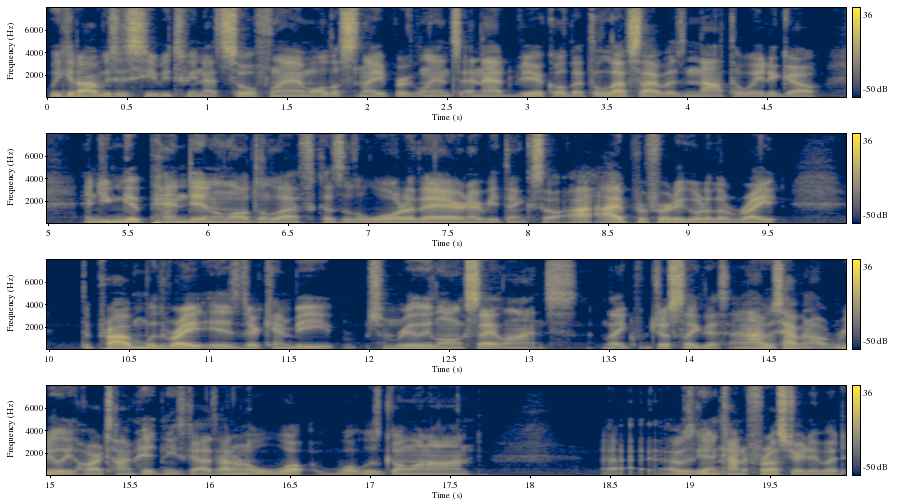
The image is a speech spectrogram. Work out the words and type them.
We could obviously see between that SOFLAM, all the sniper glints, and that vehicle that the left side was not the way to go. And you can get penned in along the left because of the water there and everything. So I, I prefer to go to the right. The problem with right is there can be some really long sight lines, like just like this. And I was having a really hard time hitting these guys. I don't know what what was going on. I was getting kind of frustrated, but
